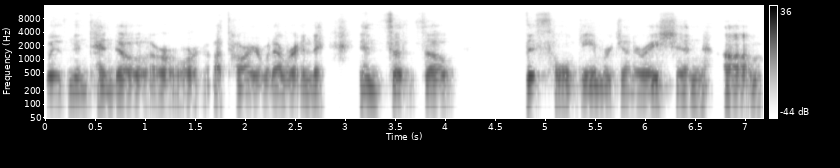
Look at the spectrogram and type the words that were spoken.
with Nintendo or, or Atari or whatever, and they and so so this whole gamer generation um,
